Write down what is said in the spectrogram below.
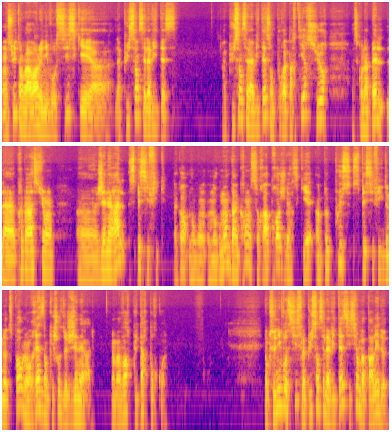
ensuite, on va avoir le niveau 6 qui est euh, la puissance et la vitesse. La puissance et la vitesse, on pourrait partir sur ce qu'on appelle la préparation générale spécifique. D'accord? Donc on, augmente d'un cran, on se rapproche vers ce qui est un peu plus spécifique de notre sport, mais on reste dans quelque chose de général. On va voir plus tard pourquoi. Donc ce niveau 6, la puissance et la vitesse, ici on va parler de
